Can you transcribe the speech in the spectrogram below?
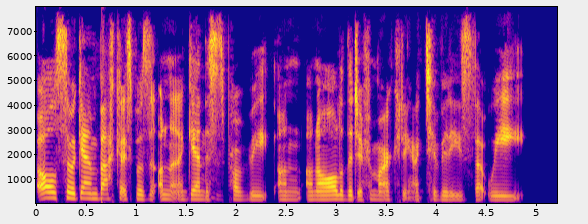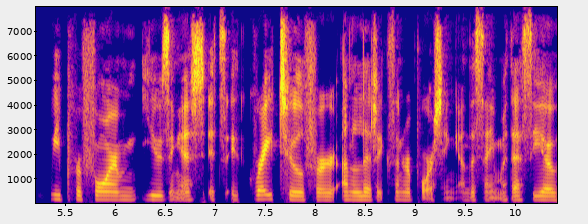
also, again, back I suppose, on, again, this is probably on on all of the different marketing activities that we we perform using it. It's a great tool for analytics and reporting, and the same with SEO.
